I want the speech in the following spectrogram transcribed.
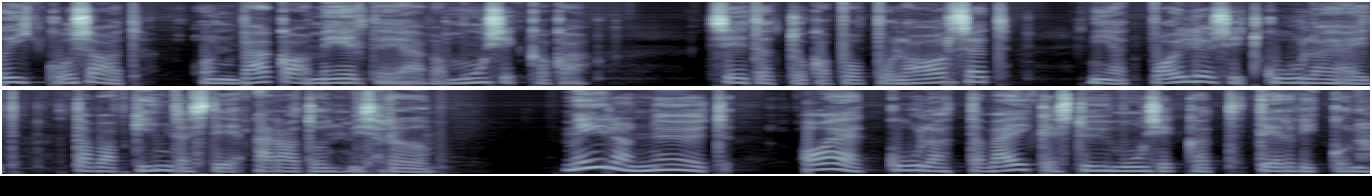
kõik osad on väga meeldejääva muusikaga, seetõttu ka populaarsed, nii et paljusid kuulajaid tabab kindlasti äratundmisrõõm. meil on nüüd aeg kuulata väikest öömuusikat tervikuna.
